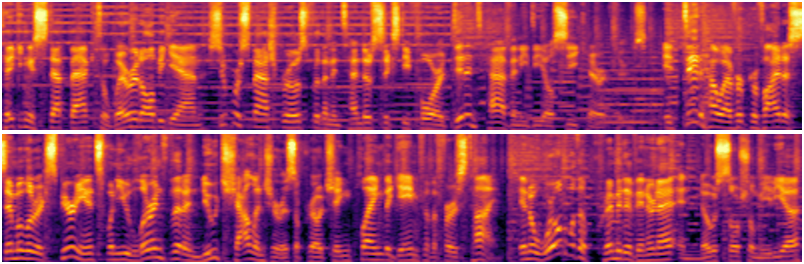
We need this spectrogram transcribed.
Taking a step back to where it all began, Super Smash Bros. for the Nintendo 64 didn't have any DLC characters. It did, however, provide a similar experience when you learned that a new challenger is approaching playing the game for the first time. In a world with a primitive internet and no social media,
